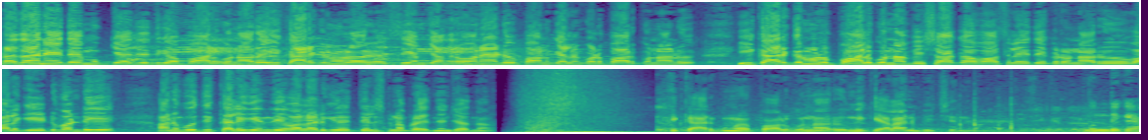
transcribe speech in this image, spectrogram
ప్రధాని అయితే ముఖ్య అతిథిగా పాల్గొన్నారు. ఈ కార్యక్రమంలో సీఎం చంద్రబాబు నాయుడు పవన్ కళ్యాణ్ కూడా పాల్గొన్నారు. ఈ కార్యక్రమంలో పాల్గొన్న విశాఖ వాసులు అయితే ఇక్కడ ఉన్నారు. వాళ్ళకి ఎటువంటి అనుభూతి కలిగింది వాళ్ళు అడిగి తెలుసుకునే ప్రయత్నం చేద్దాం. ఈ కార్యక్రమంలో పాల్గొన్నారు. మీకు ఎలా అనిపించింది? ముందుగా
